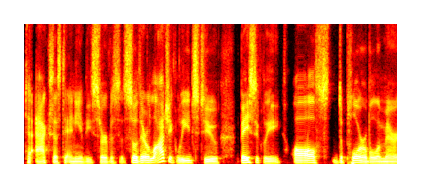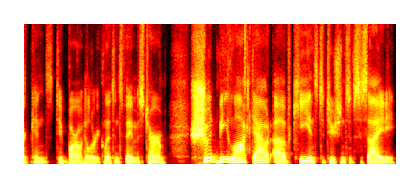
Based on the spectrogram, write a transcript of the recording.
to access to any of these services. So their logic leads to basically all deplorable Americans, to borrow Hillary Clinton's famous term, should be locked out of key institutions of society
